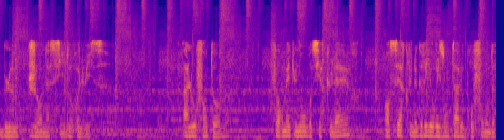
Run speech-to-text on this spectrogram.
bleu, jaune acide reluise. Halo fantôme, formé d'une ombre circulaire, encercle une grille horizontale profonde.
